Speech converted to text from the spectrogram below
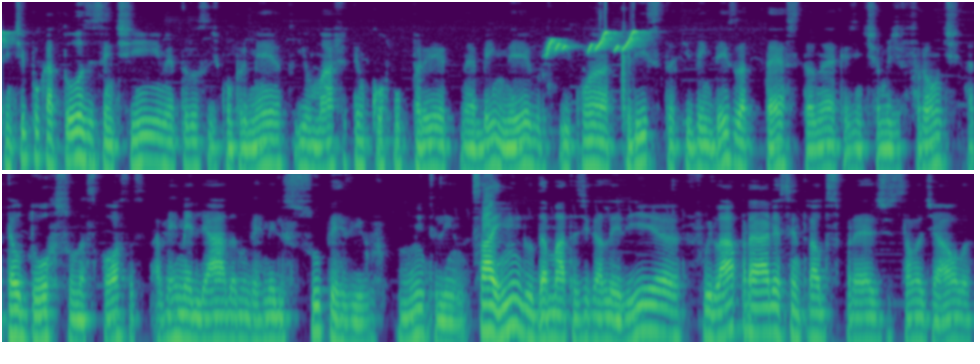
tem tipo 14 centímetros de comprimento e o macho tem um corpo preto, né, bem negro e com a crista que vem desde a testa, né, que a gente chama de fronte, até o dorso nas costas, avermelhada no vermelho super vivo, muito lindo. Saindo da mata de galeria, fui lá para a área central dos prédios de sala de aula,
